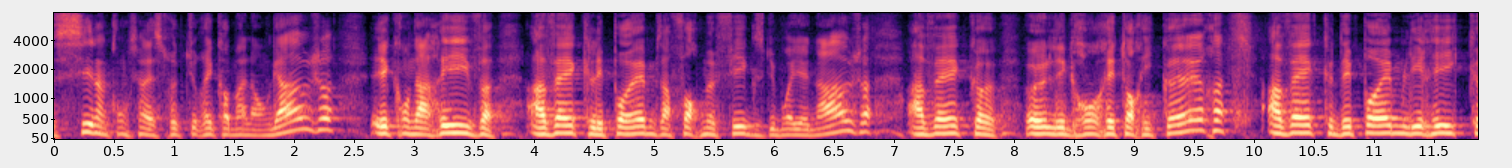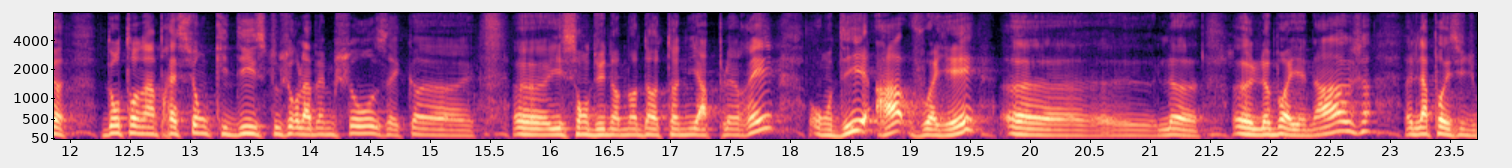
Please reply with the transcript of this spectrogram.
si l'inconscient est structuré comme un langage, et qu'on arrive avec les poèmes à forme fixe du Moyen Âge, avec les grands rhétoriqueurs, avec des poèmes lyriques dont on a l'impression qu'ils disent toujours la même chose et qu'ils sont d'une monotonie à pleurer, on dit, ah, voyez, le, le Moyen Âge, la poésie du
